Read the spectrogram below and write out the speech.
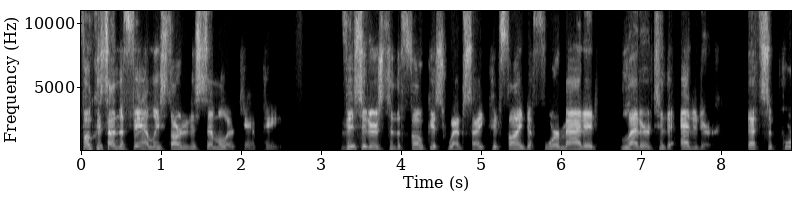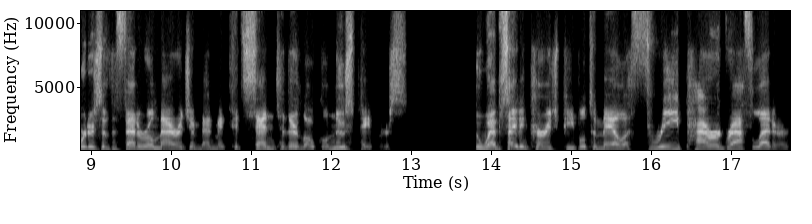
Focus on the Family started a similar campaign. Visitors to the Focus website could find a formatted letter to the editor that supporters of the federal marriage amendment could send to their local newspapers. The website encouraged people to mail a three paragraph letter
